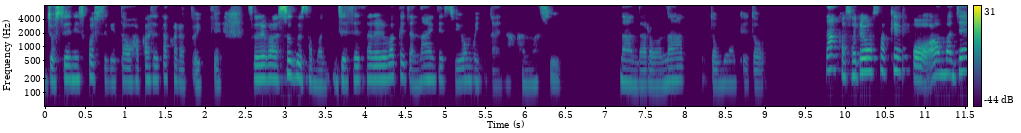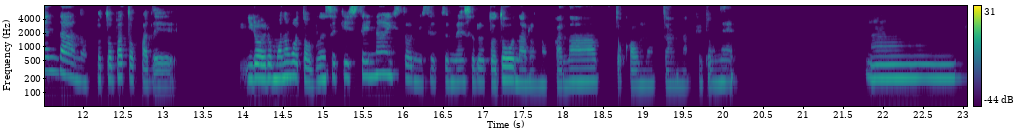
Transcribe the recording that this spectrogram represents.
女性に少し下駄を履かせたからといって、それがすぐさま是正されるわけじゃないですよ、みたいな話なんだろうな、と思うけど、なんかそれをさ、結構あんまジェンダーの言葉とかで、いろいろ物事を分析していない人に説明するとどうなるのかな、とか思ったんだけどね。うーん。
